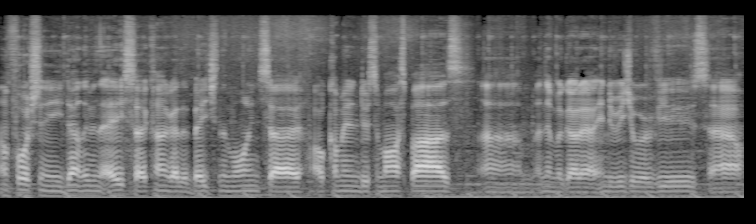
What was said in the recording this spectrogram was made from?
Unfortunately, don't live in the east, so I can't go to the beach in the morning. So I'll come in and do some ice bars, um, and then we've got our individual reviews, our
